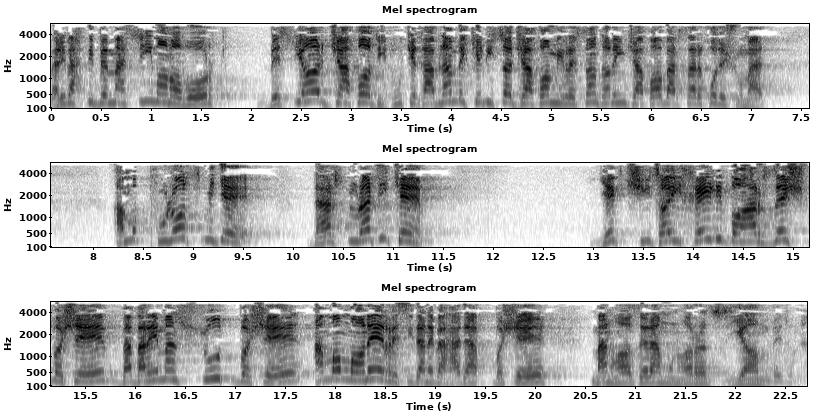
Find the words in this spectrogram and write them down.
ولی وقتی به مسیح ایمان آورد بسیار جفا دید. او که قبلا به کلیسا جفا میرساند حالا این جفا بر سر خودش اومد. اما پولس میگه در صورتی که یک چیزهایی خیلی با ارزش باشه و برای من سود باشه اما مانع رسیدن به هدف باشه من حاضرم اونها را زیان بدونم.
